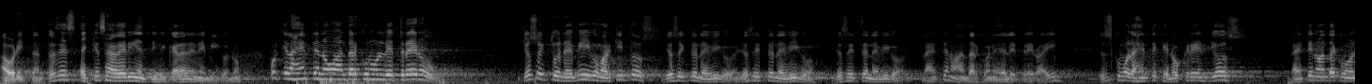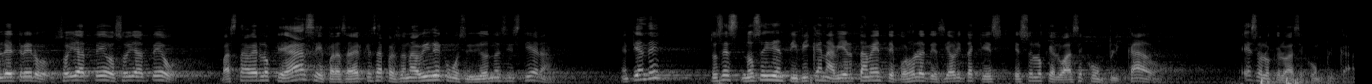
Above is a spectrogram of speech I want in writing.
ahorita. Entonces hay que saber identificar al enemigo, ¿no? Porque la gente no va a andar con un letrero. Yo soy tu enemigo, Marquitos, yo soy tu enemigo, yo soy tu enemigo, yo soy tu enemigo. La gente no va a andar con ese letrero ahí. Eso es como la gente que no cree en Dios. La gente no anda con un letrero, soy ateo, soy ateo. Basta ver lo que hace para saber que esa persona vive como si Dios no existiera. ¿Entiende? Entonces no se identifican abiertamente, por eso les decía ahorita que eso es lo que lo hace complicado. Eso es lo que lo hace complicado.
